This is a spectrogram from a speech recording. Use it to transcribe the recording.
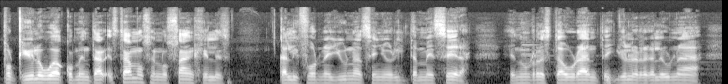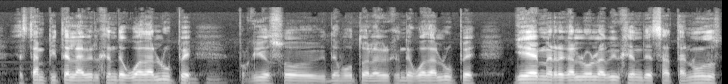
Porque yo le voy a comentar, estamos en Los Ángeles, California, y una señorita mesera en un restaurante, yo le regalé una estampita de la Virgen de Guadalupe, porque yo soy devoto de la Virgen de Guadalupe, y ella me regaló la Virgen de Satanudos,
